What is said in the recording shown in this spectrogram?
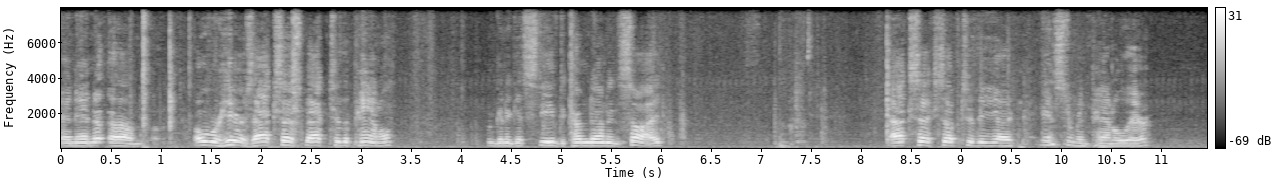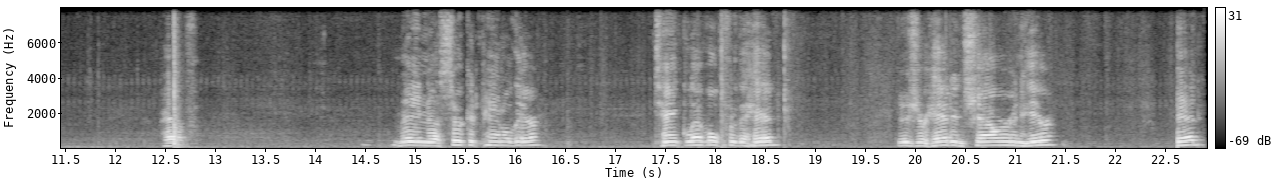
And then um, over here is access back to the panel. We're going to get Steve to come down inside. Access up to the uh, instrument panel there have main uh, circuit panel there, tank level for the head. There's your head and shower in here. Head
